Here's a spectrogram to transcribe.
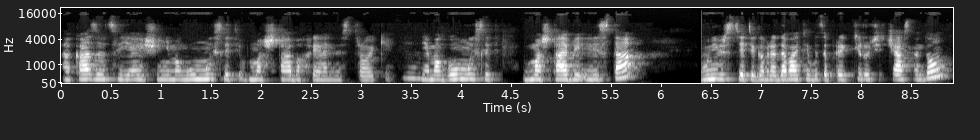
оказывается, я еще не могу мыслить в масштабах реальной стройки. Я могу мыслить в масштабе листа. В университете говорят, давайте вы запроектируете частный дом,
